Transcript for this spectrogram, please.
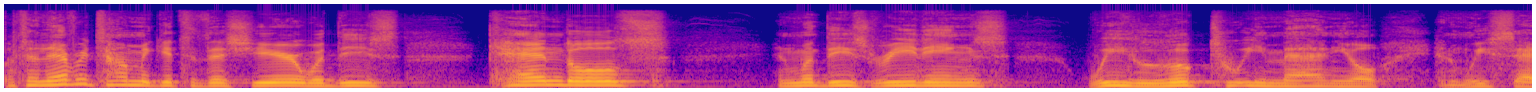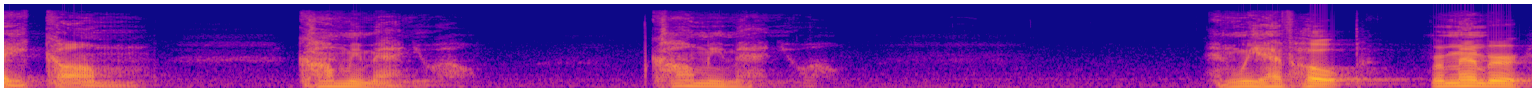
But then every time we get to this year with these candles and with these readings, we look to Emmanuel and we say, Come, come, Emmanuel, come, Emmanuel. And we have hope. Remember,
